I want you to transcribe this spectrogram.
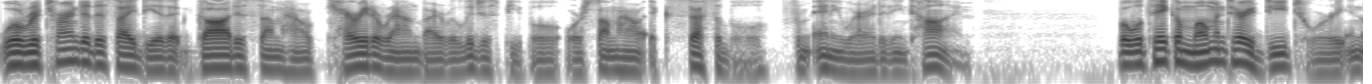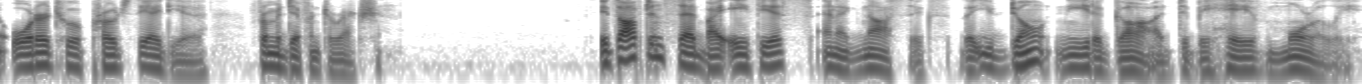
we'll return to this idea that God is somehow carried around by religious people or somehow accessible from anywhere at any time. But we'll take a momentary detour in order to approach the idea from a different direction. It's often said by atheists and agnostics that you don't need a God to behave morally.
